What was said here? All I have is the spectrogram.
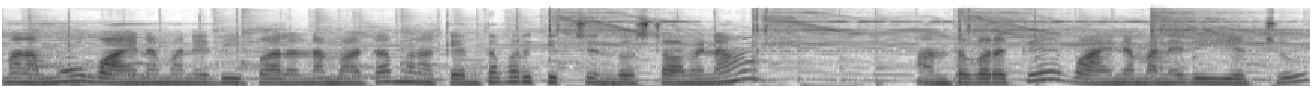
మనము వాయనం అనేది ఇవ్వాలన్నమాట. మనకు ఎంతవరకు ఇచ్చిందో స్టామినా అంతవరకే వాయనం అనేది ఇవ్వచ్చు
